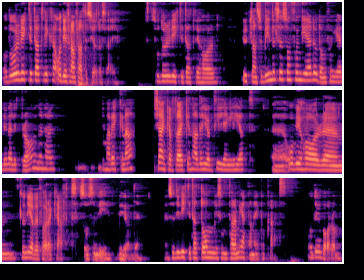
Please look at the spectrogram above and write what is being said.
Och då är det viktigt att vi kan, och det är framförallt i södra Sverige. Så då är det viktigt att vi har utlandsförbindelser som fungerade och de fungerade väldigt bra under den här, de här veckorna. Kärnkraftverken hade hög tillgänglighet eh, och vi har, ehm, kunde överföra kraft så som vi behövde. Så det är viktigt att de liksom, parametrarna är på plats och det var de.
